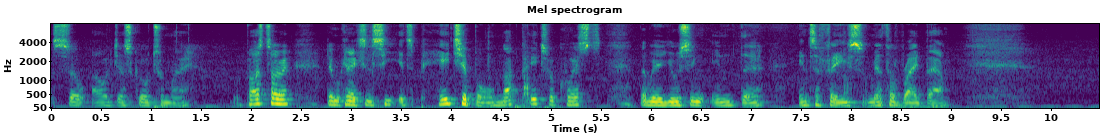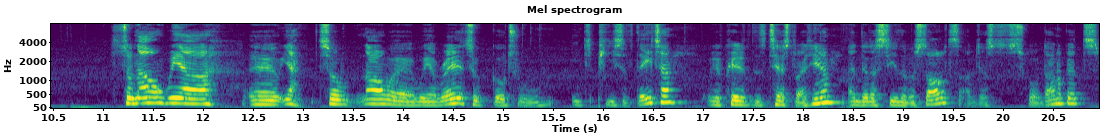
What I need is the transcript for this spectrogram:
So I will just go to my repository. Then we can actually see it's pageable, not page request, that we're using in the interface method right there. So now we are, uh, yeah, so now uh, we are ready to go to each piece of data. We've created this test right here, and let us see the results. I'll just scroll down a bit.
